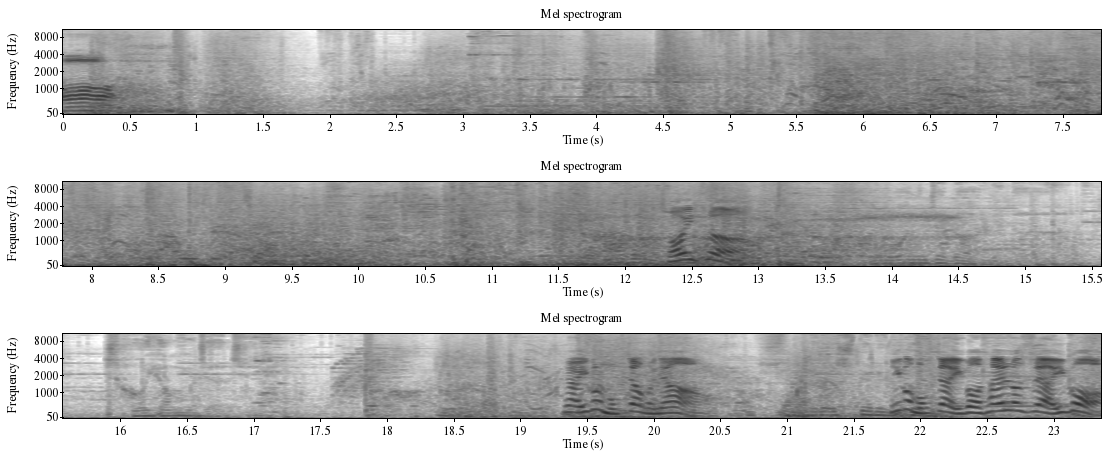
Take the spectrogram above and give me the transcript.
아. 저이스 야 이걸 먹자 그냥. 이거 먹자 이거. 사일러스야 이거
